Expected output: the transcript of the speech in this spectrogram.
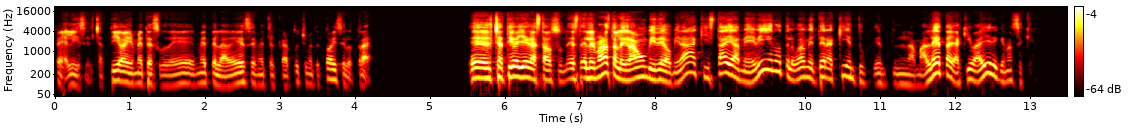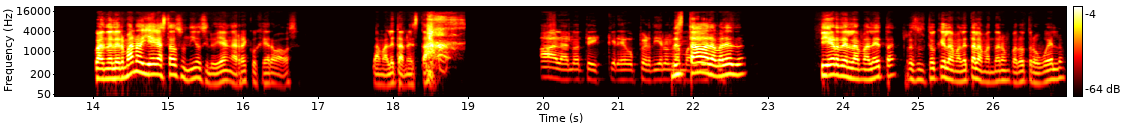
Feliz, el chatillo ahí mete su D, mete la DS, mete el cartucho, mete todo y se lo trae. El chatillo llega a Estados Unidos. El hermano hasta le graba un video. Mira, aquí está, ya me vino, te lo voy a meter aquí en, tu, en la maleta y aquí va a ir y que no sé qué. Cuando el hermano llega a Estados Unidos y lo llegan a recoger, vamos, la maleta no está. Ala, no te creo, perdieron No la estaba la maleta. Pierden la maleta. Resultó que la maleta la mandaron para otro vuelo.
